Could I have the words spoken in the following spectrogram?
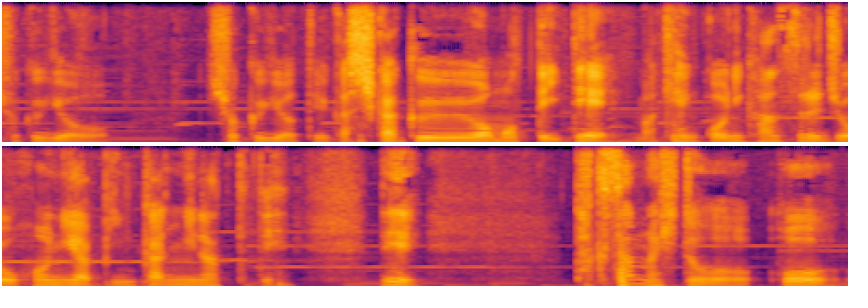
職業職業というか資格を持っていて、まあ、健康に関する情報には敏感になっててでたくさんの人を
